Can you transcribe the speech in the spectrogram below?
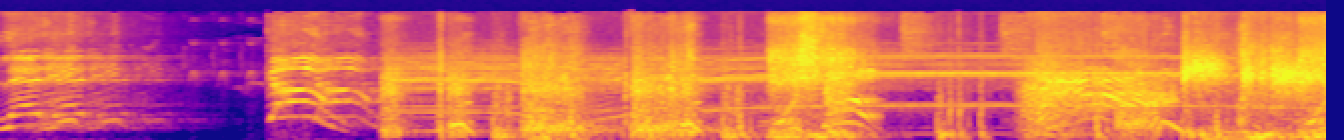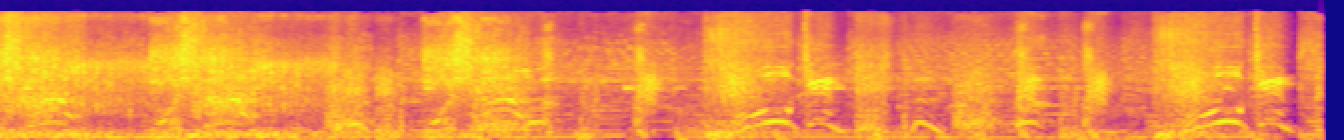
Let it go! 押した押した押した押した冒険冒険押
